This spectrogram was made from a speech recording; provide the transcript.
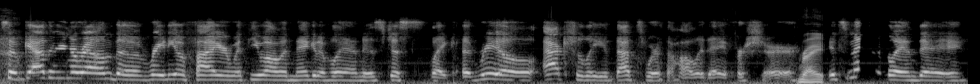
So gathering around the radio fire with you all in Negativland is just like a real. Actually, that's worth a holiday for sure. Right. It's Negativland Day.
